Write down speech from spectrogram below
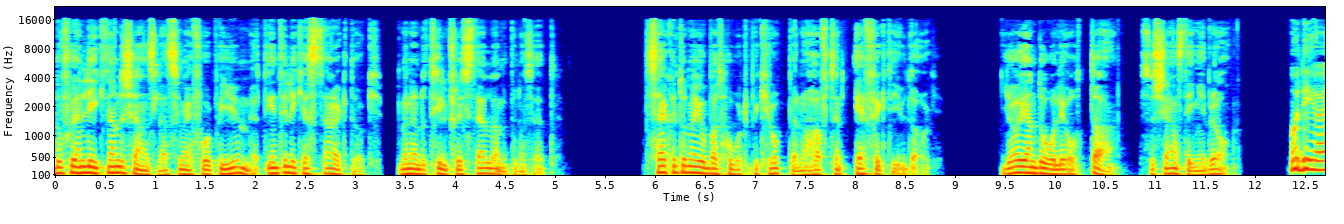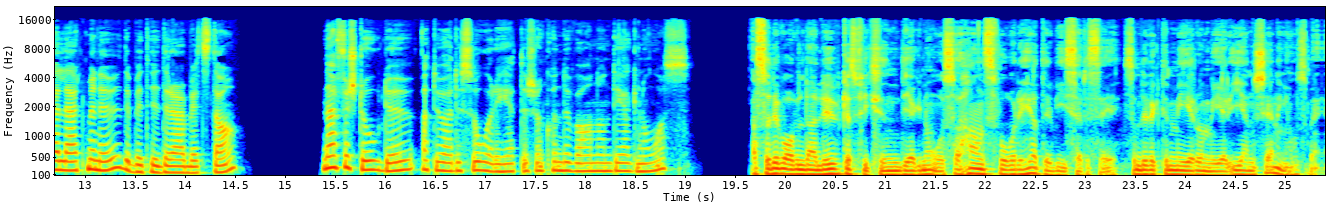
Då får jag en liknande känsla som jag får på gymmet. Inte lika stark dock, men ändå tillfredsställande på något sätt. Särskilt om jag jobbat hårt med kroppen och haft en effektiv dag. Gör jag en dålig åtta så känns det inget bra. Och det har jag lärt mig nu, det betyder arbetsdag. När förstod du att du hade svårigheter som kunde vara någon diagnos? Alltså det var väl när Lukas fick sin diagnos och hans svårigheter visade sig som det väckte mer och mer igenkänning hos mig.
